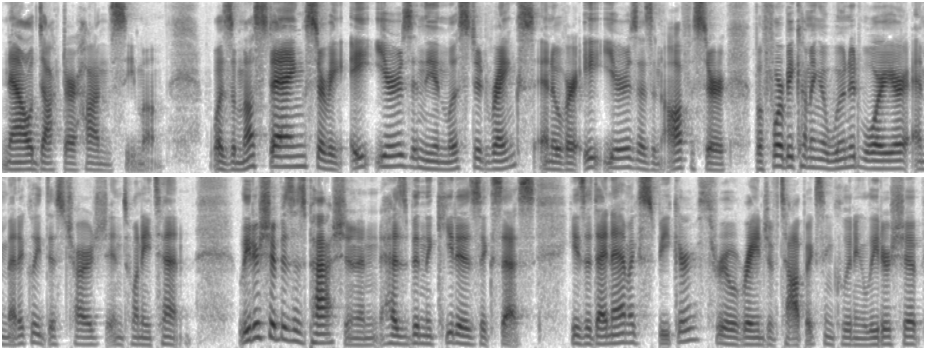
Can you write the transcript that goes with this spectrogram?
now Dr. Hans C. Was a Mustang, serving eight years in the enlisted ranks and over eight years as an officer before becoming a wounded warrior and medically discharged in 2010. Leadership is his passion and has been the key to his success. He's a dynamic speaker through a range of topics, including leadership,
